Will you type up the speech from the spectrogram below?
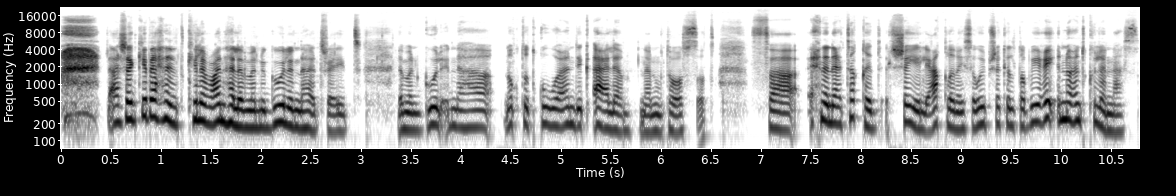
عشان كده إحنا نتكلم عنها لما نقول إنها تريت لما نقول إنها نقطة قوة عندك أعلى من المتوسط. فإحنا نعتقد الشيء اللي عقلنا يسويه بشكل طبيعي إنه عند كل الناس.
